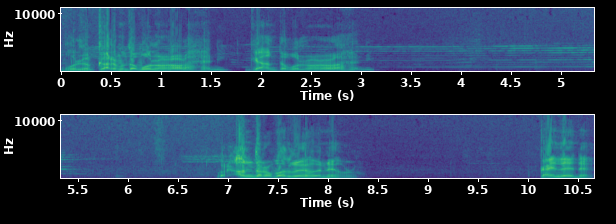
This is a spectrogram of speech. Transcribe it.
ਬੋਲਣ, ਕਰਮ ਤਾਂ ਬੋਲਣ ਵਾਲਾ ਹੈ ਨਹੀਂ, ਗਿਆਨ ਤਾਂ ਬੋਲਣ ਵਾਲਾ ਹੈ ਨਹੀਂ। ਪਰ ਅੰਦਰੋਂ ਬਦਲੇ ਹੋਏ ਨੇ ਹੁਣ। ਕਹਿੰਦੇ ਨੇ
